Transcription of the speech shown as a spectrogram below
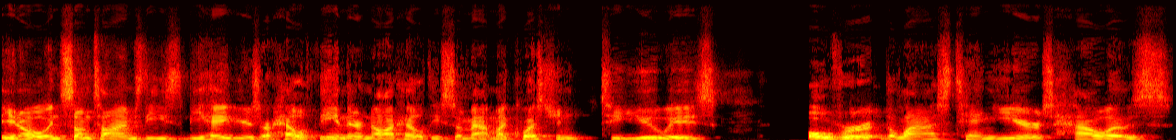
you know, and sometimes these behaviors are healthy and they're not healthy. So, Matt, my question to you is over the last 10 years, how has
